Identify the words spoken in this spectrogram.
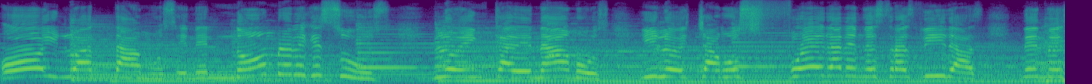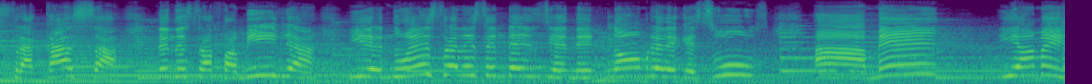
Hoy lo atamos en el nombre de Jesús, lo encadenamos y lo echamos fuera de nuestras vidas, de nuestra casa, de nuestra familia y de nuestra descendencia en el nombre de Jesús. Amén y amén.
